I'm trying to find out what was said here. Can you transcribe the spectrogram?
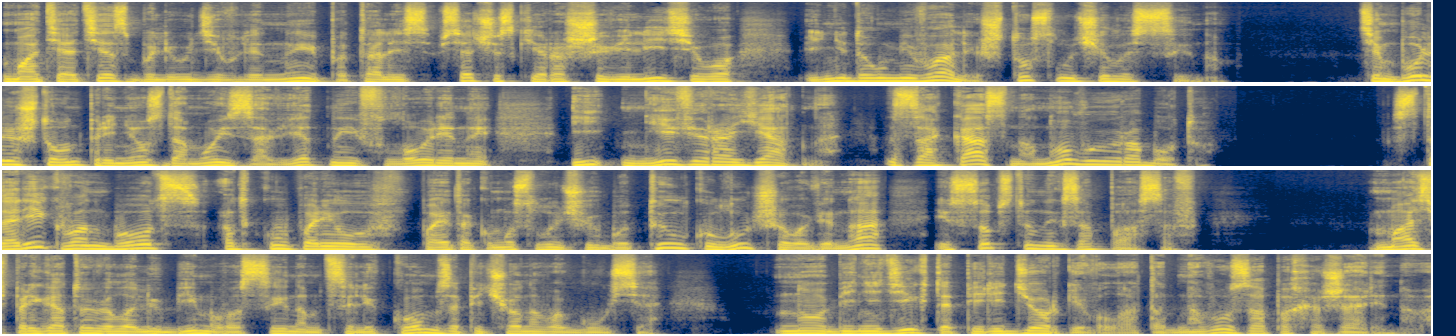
Мать и отец были удивлены, пытались всячески расшевелить его и недоумевали, что случилось с сыном. Тем более, что он принес домой заветные флорины и, невероятно, заказ на новую работу. Старик Ван Боц откупорил по этому случаю бутылку лучшего вина из собственных запасов. Мать приготовила любимого сыном целиком запеченного гуся, но Бенедикта передергивала от одного запаха жареного.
